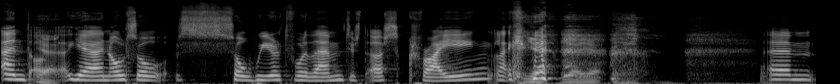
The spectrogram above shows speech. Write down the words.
And uh, Yeah. yeah, and also so weird for them, just us crying, like. yeah, yeah, yeah. um,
